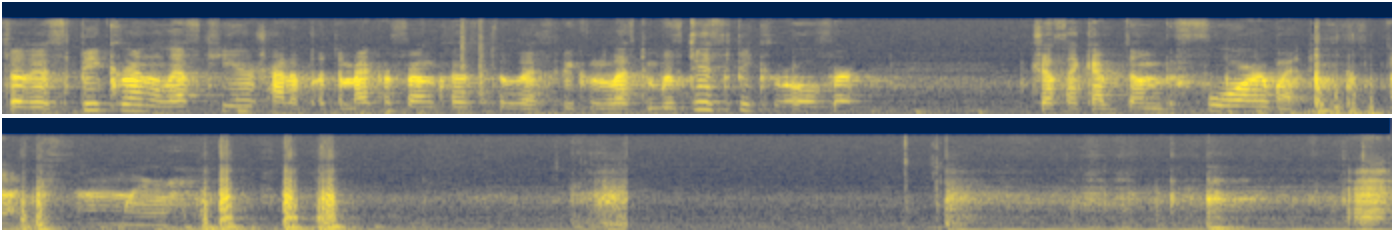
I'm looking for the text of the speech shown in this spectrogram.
So a speaker on the left here, trying to put the microphone close to the speaker on the left and move this speaker over, just like I've done before, but it's Got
